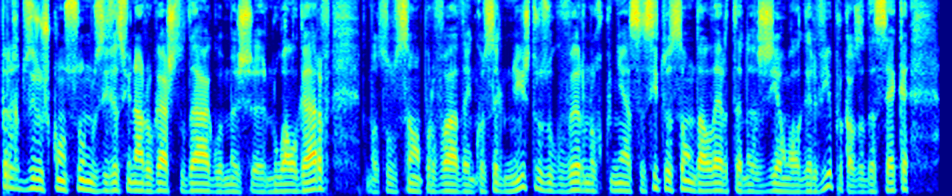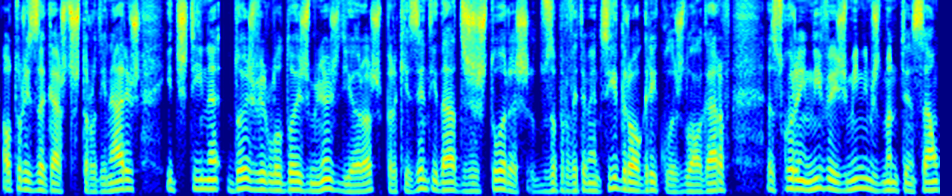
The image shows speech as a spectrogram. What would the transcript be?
para reduzir os consumos e racionar o gasto de água, mas eh, no Algarve. Numa resolução aprovada em Conselho de Ministros, o Governo Governo reconhece a situação de alerta na região Algarvia por causa da seca, autoriza gastos extraordinários e destina 2,2 milhões de euros para que as entidades gestoras dos aproveitamentos hidroagrícolas do Algarve assegurem níveis mínimos de manutenção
